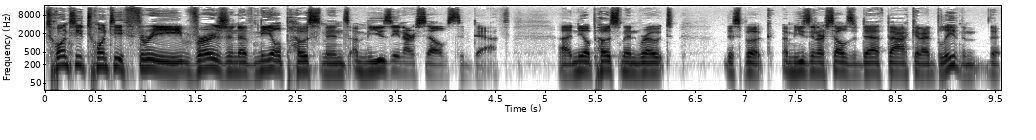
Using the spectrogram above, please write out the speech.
2023 version of Neil Postman's Amusing Ourselves to Death. Uh, Neil Postman wrote this book, Amusing Ourselves to Death, back in, I believe, the, the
